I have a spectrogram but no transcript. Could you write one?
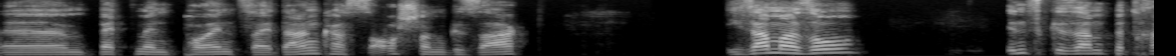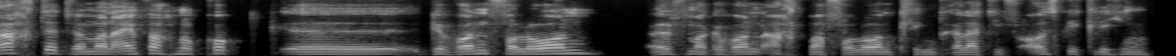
Ähm, Batman Point sei Dank, hast du auch schon gesagt. Ich sag mal so, insgesamt betrachtet, wenn man einfach nur guckt, äh, gewonnen, verloren, elfmal gewonnen, achtmal verloren, klingt relativ ausgeglichen.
